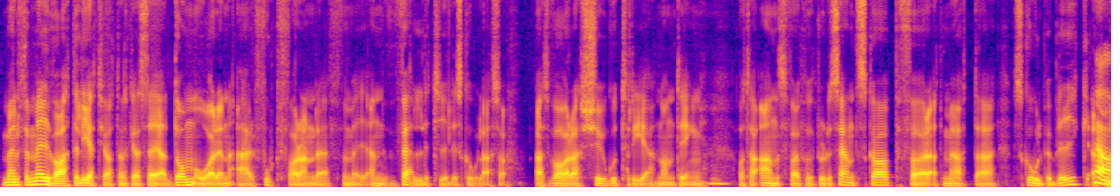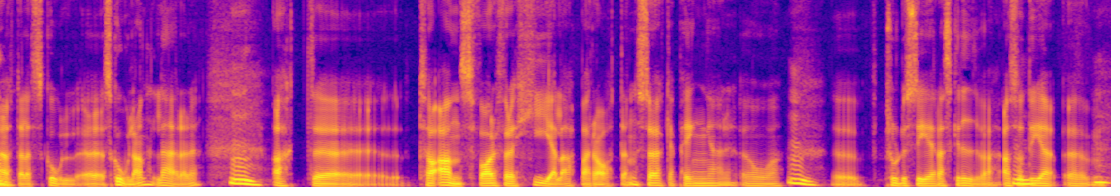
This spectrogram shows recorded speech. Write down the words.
Men för mig var Ateljéteatern, ska jag säga, de åren är fortfarande för mig en väldigt tydlig skola. Alltså. Att vara 23 någonting mm. och ta ansvar för producentskap, för att möta skolpublik, att ja. möta skol, eh, skolan, lärare. Mm. Att eh, ta ansvar för hela apparaten, söka pengar och mm. eh, producera, skriva. Alltså mm. det, um,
